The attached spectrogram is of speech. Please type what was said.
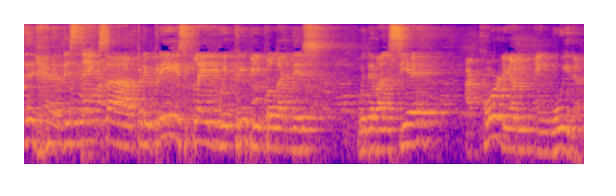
this next uh, pri pri is played with three people like this, with the balsier, accordion, and guira.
